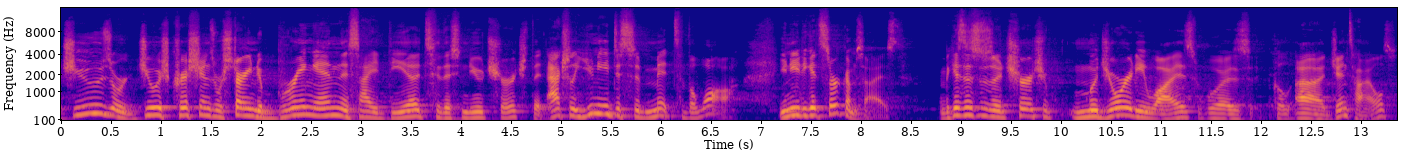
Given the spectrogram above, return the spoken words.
Jews or Jewish Christians were starting to bring in this idea to this new church that actually you need to submit to the law, you need to get circumcised. And because this is a church, majority wise, was uh, Gentiles,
